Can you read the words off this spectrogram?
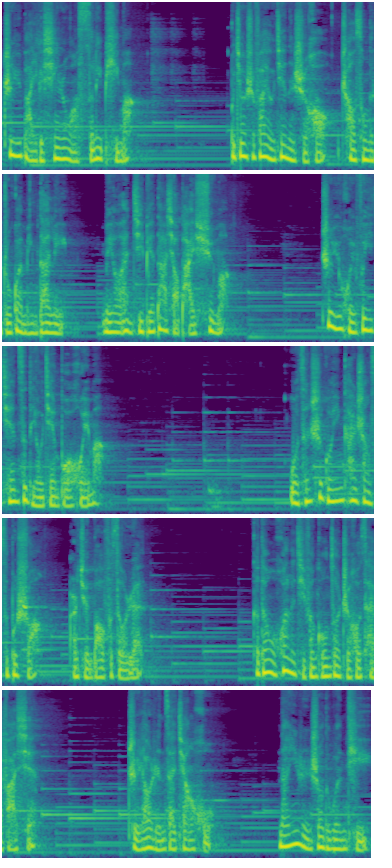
至于把一个新人往死里批吗？不就是发邮件的时候抄送的主管名单里没有按级别大小排序吗？至于回复一千字的邮件驳回吗？我曾试过因看上司不爽而卷包袱走人，可当我换了几份工作之后，才发现，只要人在江湖。难以忍受的问题，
